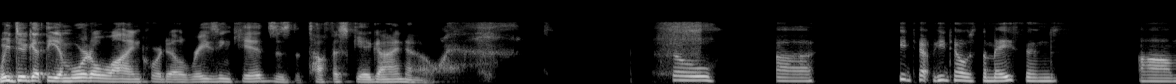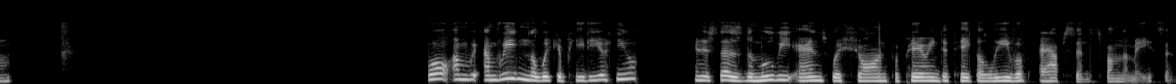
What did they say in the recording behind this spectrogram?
we do get the immortal line, Cordell: "Raising kids is the toughest gig I know." So, uh, he te- he tells the Masons, um, well, I'm re- I'm reading the Wikipedia here, and it says the movie ends with Sean preparing to take a leave of absence from the Masons.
